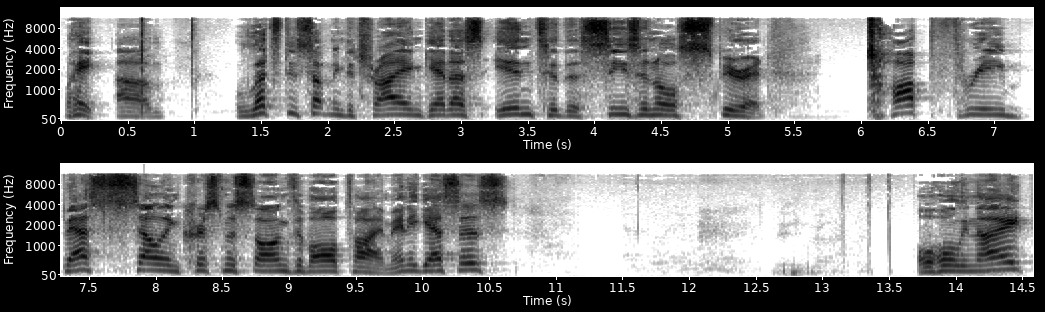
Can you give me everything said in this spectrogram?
Well, hey, um, let's do something to try and get us into the seasonal spirit. Top three best selling Christmas songs of all time. Any guesses? Oh Holy Night?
